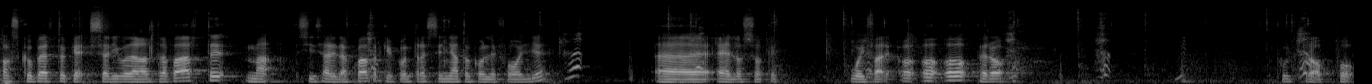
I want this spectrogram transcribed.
Ho scoperto che salivo dall'altra parte, ma si sale da qua perché è contrassegnato con le foglie. Eh, eh lo so che vuoi fare... Oh, oh, oh, però purtroppo.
